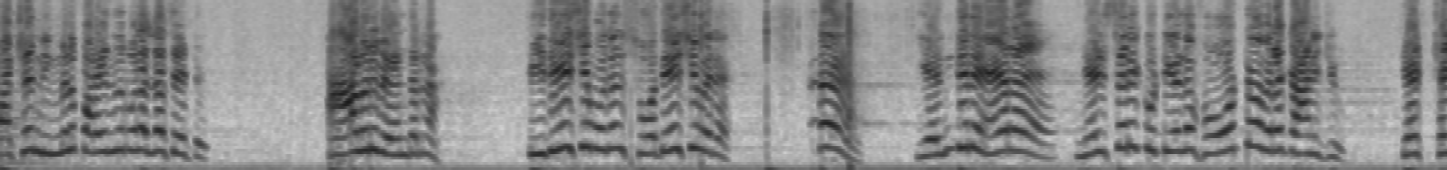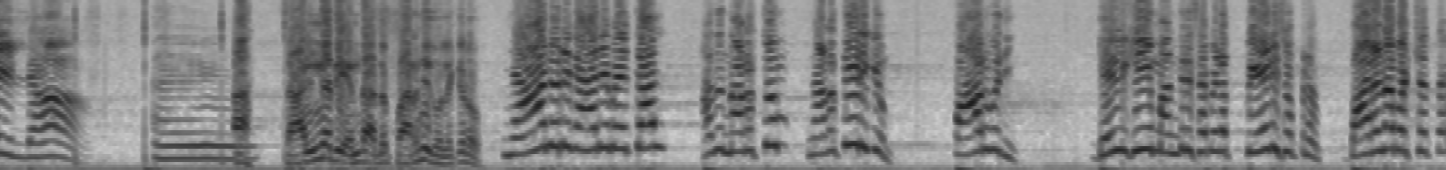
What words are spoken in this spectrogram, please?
പക്ഷെ നിങ്ങൾ പറയുന്നത് പോലെ അല്ല സേട്ട്. ആളൊരു വേന്ദ്രനാ വിദേശി മുതൽ സ്വദേശി വരെ. എന്തിനേറെ നഴ്സറി കുട്ടികളുടെ ഫോട്ടോ വരെ കാണിച്ചു. രക്ഷയില്ല. സംഗതി എന്താ? അത് പറഞ്ഞു തുലക്കണോ ഞാനൊരു കാര്യമേറ്റാൽ അത് നടത്തും നടത്തിയിരിക്കും. പാർവതി ഡൽഹി മന്ത്രിസഭയുടെ പേടി സ്വപ്നം. ഭരണപക്ഷത്തെ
